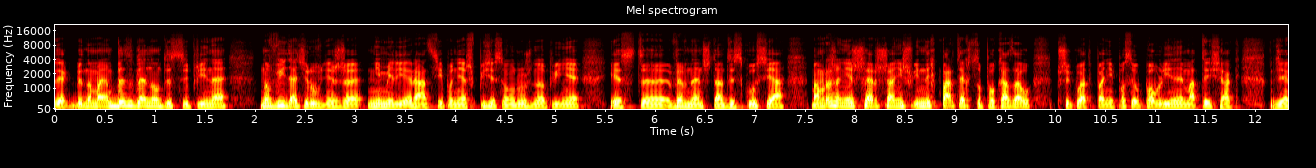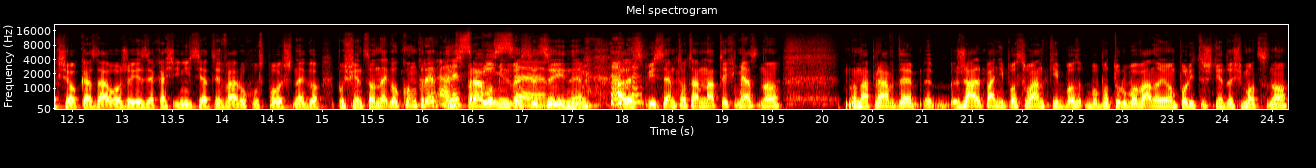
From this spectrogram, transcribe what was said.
jakby no, mają bezwzględną dyscyplinę, no widać również, że nie mieli racji, ponieważ w PiSie są różne opinie, jest e, wewnętrzna dyskusja. Mam wrażenie szersza niż w innych partiach, co pokazał przykład pani poseł Pauliny Matysiak, gdzie jak się okazało, że jest jakaś inicjatywa ruchu społecznego poświęconego konkretnym Ale z sprawom PiS-em. inwestycyjnym, ale z PiSem to tam natychmiast no no naprawdę y, żal pani posłanki, bo, bo poturbowano ją politycznie dość mocno.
